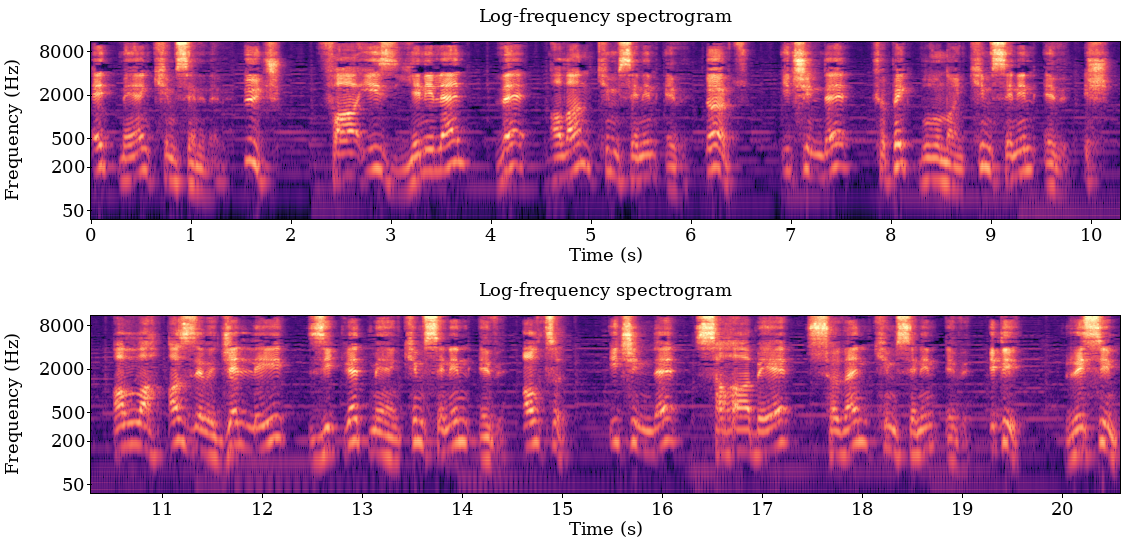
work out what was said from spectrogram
etmeyen kimsenin evi. 3. Faiz yenilen ve alan kimsenin evi. 4. İçinde köpek bulunan kimsenin evi. 5. Allah Azze ve Celle'yi zikretmeyen kimsenin evi. 6. İçinde sahabeye söven kimsenin evi. 7. Resim,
